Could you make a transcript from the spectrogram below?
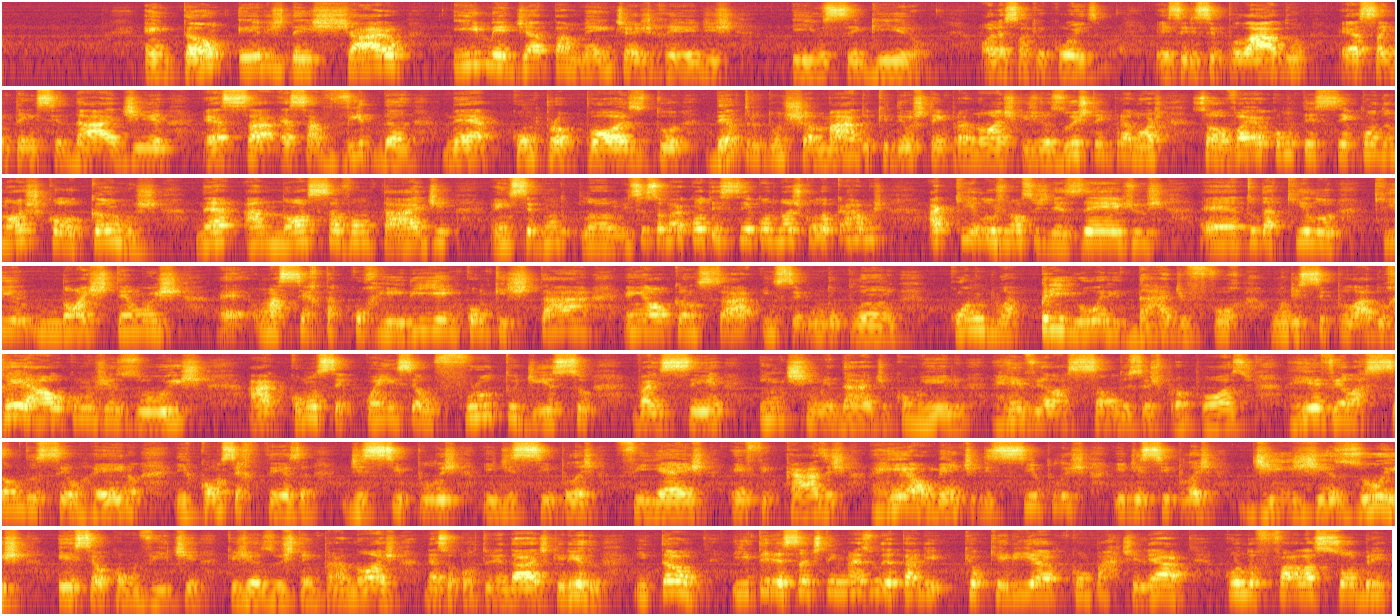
Então eles deixaram imediatamente as redes e o seguiram. Olha só que coisa. Esse discipulado, essa intensidade, essa essa vida, né, com propósito, dentro de um chamado que Deus tem para nós, que Jesus tem para nós, só vai acontecer quando nós colocamos, né, a nossa vontade em segundo plano. Isso só vai acontecer quando nós colocarmos aquilo, os nossos desejos, é, tudo aquilo que nós temos é, uma certa correria em conquistar, em alcançar em segundo plano. Quando a prioridade for um discipulado real com Jesus, a consequência, o fruto disso vai ser intimidade com Ele, revelação dos seus propósitos, revelação do seu reino e, com certeza, discípulos e discípulas fiéis, eficazes, realmente discípulos e discípulas de Jesus. Esse é o convite que Jesus tem para nós nessa oportunidade, querido. Então, interessante, tem mais um detalhe que eu queria compartilhar quando fala sobre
